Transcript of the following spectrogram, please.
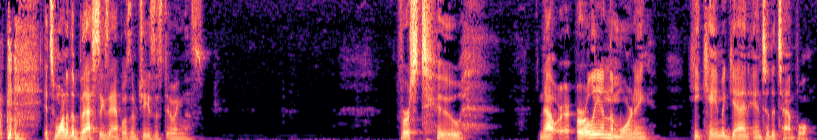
it's one of the best examples of Jesus doing this. Verse 2 Now, early in the morning, he came again into the temple,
